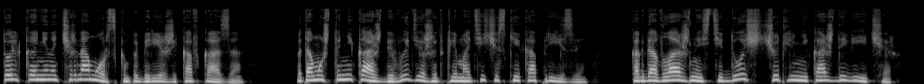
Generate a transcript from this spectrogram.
Только не на Черноморском побережье Кавказа, потому что не каждый выдержит климатические капризы — когда влажность и дождь чуть ли не каждый вечер.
